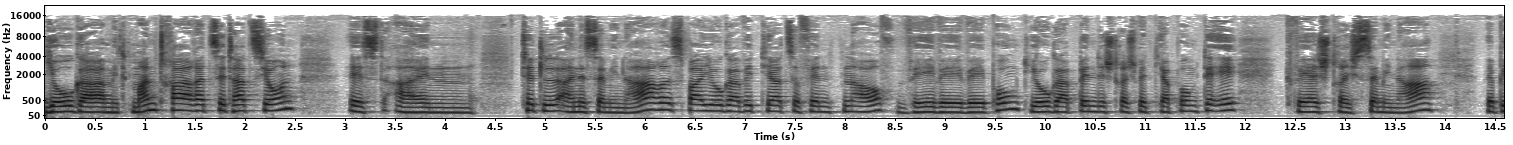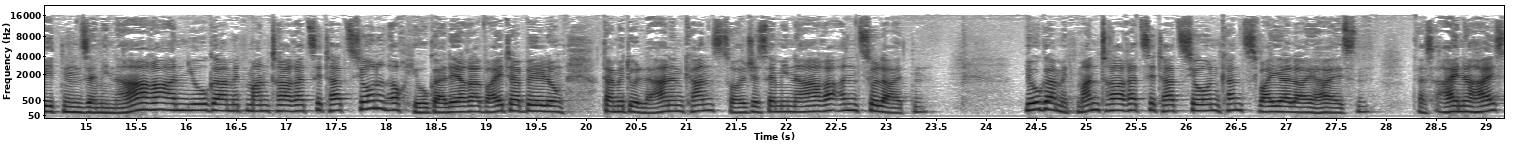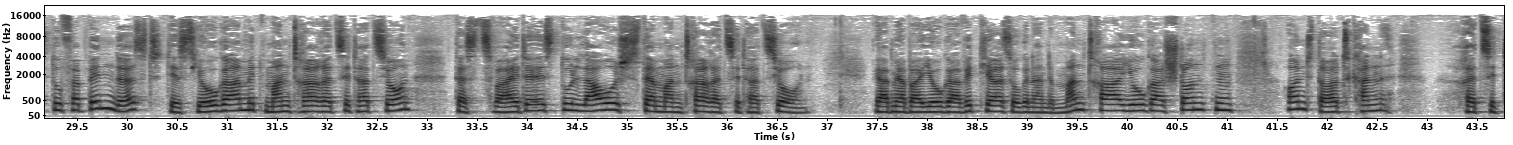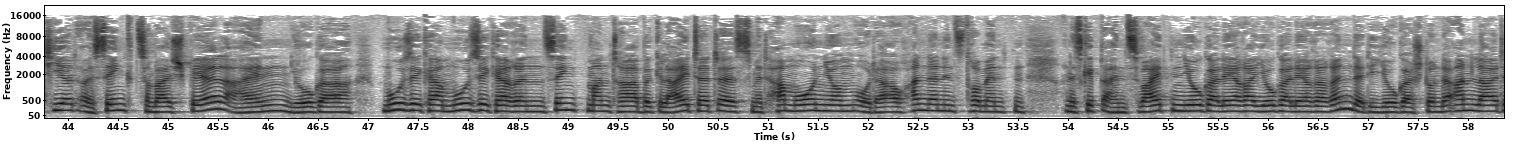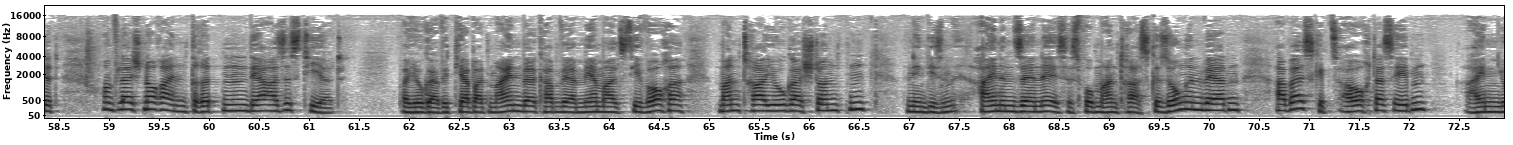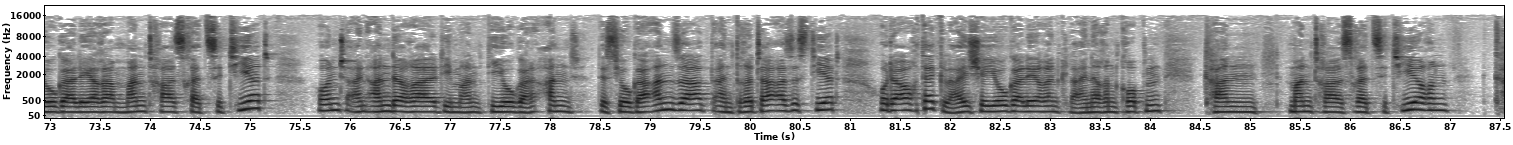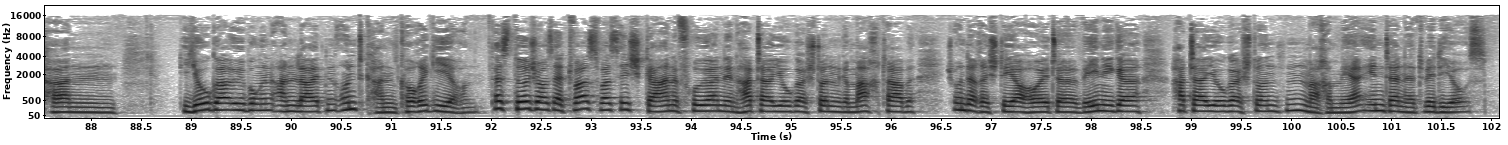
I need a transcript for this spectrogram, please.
Yoga mit Mantra-Rezitation ist ein Titel eines Seminares bei Yoga Vidya zu finden auf www.yoga-vidya.de Seminar. Wir bieten Seminare an Yoga mit Mantra-Rezitation und auch Yogalehrer Weiterbildung, damit du lernen kannst, solche Seminare anzuleiten. Yoga mit Mantra-Rezitation kann zweierlei heißen. Das eine heißt, du verbindest das Yoga mit Mantra-Rezitation. Das zweite ist, du lauschst der Mantra-Rezitation. Wir haben ja bei Yoga Vidya sogenannte Mantra-Yoga-Stunden und dort kann rezitiert oder singt zum Beispiel ein Yoga-Musiker, Musikerin, singt Mantra, begleitet es mit Harmonium oder auch anderen Instrumenten. Und es gibt einen zweiten Yogalehrer, Yogalehrerin, der die Yogastunde anleitet und vielleicht noch einen dritten, der assistiert. Bei Yoga Vidya Bad Meinberg haben wir mehrmals die Woche Mantra-Yoga-Stunden. Und in diesem einen Sinne ist es, wo Mantras gesungen werden, aber es gibt auch, dass eben ein Yogalehrer Mantras rezitiert und ein anderer die, Man die Yoga an, des Yoga ansagt, ein dritter assistiert oder auch der gleiche Yogalehrer in kleineren Gruppen kann Mantras rezitieren, kann die Yoga-Übungen anleiten und kann korrigieren. Das ist durchaus etwas, was ich gerne früher in den Hatha-Yoga-Stunden gemacht habe. Ich unterrichte ja heute weniger Hatha-Yoga-Stunden, mache mehr Internet-Videos.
